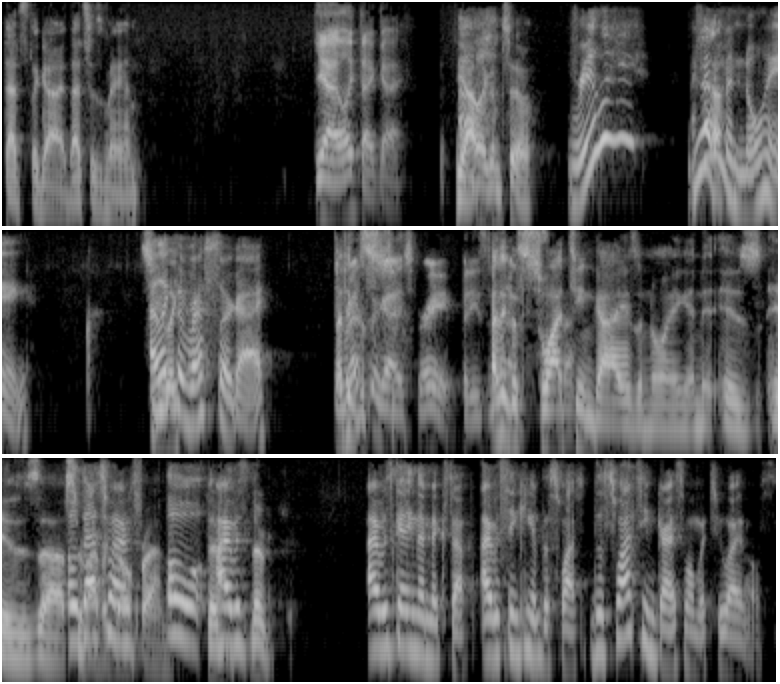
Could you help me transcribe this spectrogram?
that's the guy. That's his man. Yeah. I like that guy. Yeah, I like him too. Really? I Yeah. find him annoying. So I you like, the wrestler guy. The I think wrestler the- guy is great, but he's. I think the SWAT team guy is annoying, and his his uh, Oh, that's survivor why. I was, girlfriend. oh, They're- I was I was getting them mixed up. I was thinking of the SWAT. The SWAT team guy is the one with two idols.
